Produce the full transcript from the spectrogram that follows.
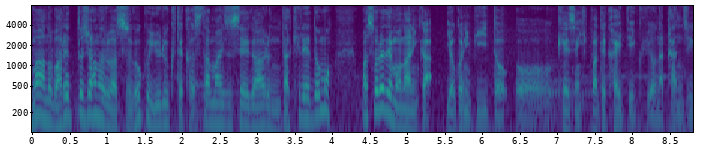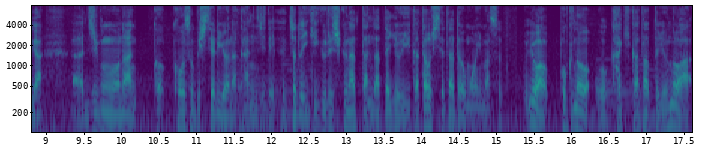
まあ、あのバレットジャーナルはすごく緩くてカスタマイズ性があるんだけれども、まあ、それでも何か横にピーッと罫線引っ張って書いていくような感じが自分をなんか拘束しているような感じでちょっと息苦しくなったんだという言い方をしてたと思います。要は僕の書き方というのは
